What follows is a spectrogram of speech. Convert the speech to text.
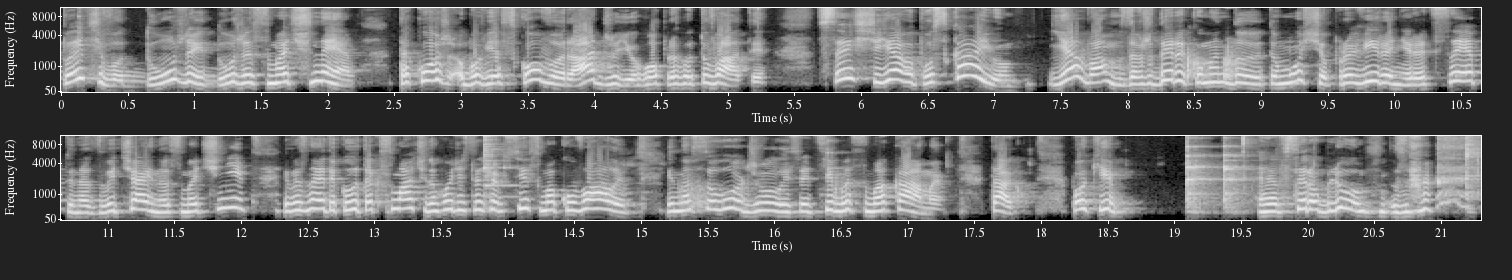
печиво дуже і дуже смачне. Також обов'язково раджу його приготувати. Все, що я випускаю, я вам завжди рекомендую, тому що провірені рецепти надзвичайно смачні. І ви знаєте, коли так смачно, хочеться, щоб всі смакували і насолоджувалися цими смаками. Так, поки е, все роблю,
